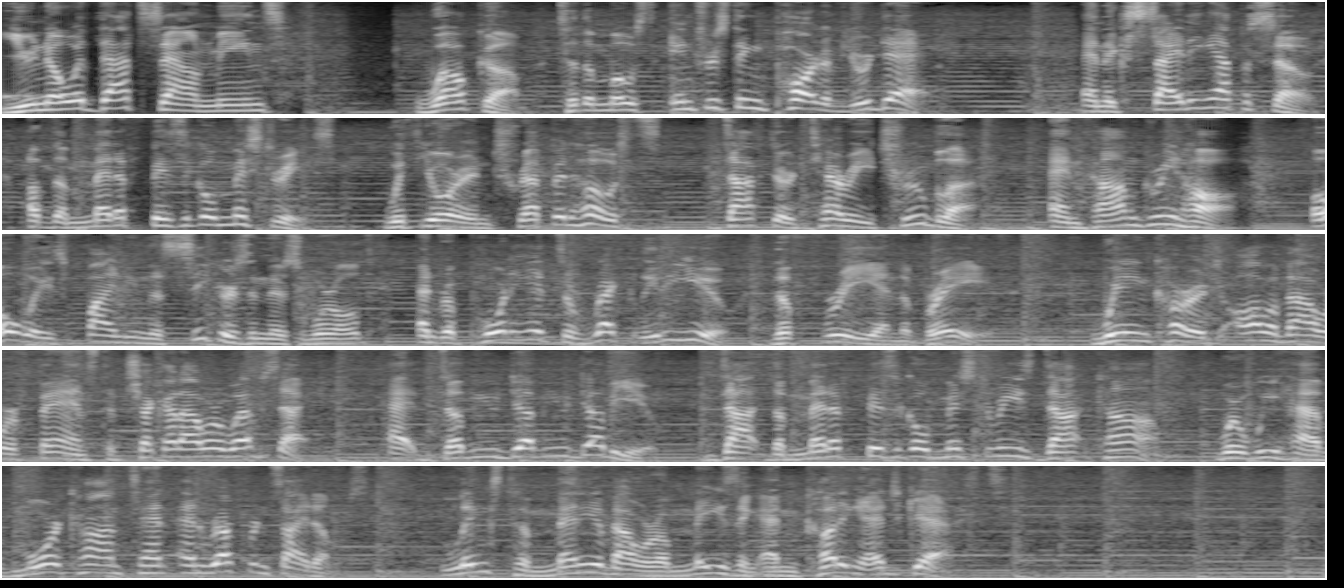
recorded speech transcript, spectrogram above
You know what that sound means. Welcome to the most interesting part of your day an exciting episode of the Metaphysical Mysteries with your intrepid hosts, Dr. Terry Trueblood and Tom Greenhall, always finding the seekers in this world and reporting it directly to you, the free and the brave. We encourage all of our fans to check out our website at www.themetaphysicalmysteries.com, where we have more content and reference items, links to many of our amazing and cutting edge guests.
